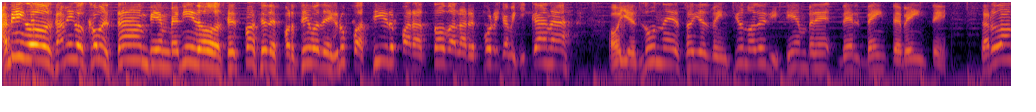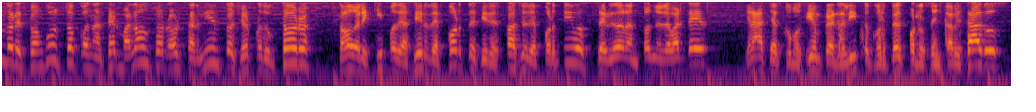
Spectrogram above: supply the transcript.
Amigos, amigos, ¿cómo están? Bienvenidos. Espacio Deportivo de Grupo ASIR para toda la República Mexicana. Hoy es lunes, hoy es 21 de diciembre del 2020. Saludándoles con gusto con Anselmo Alonso, Raúl Sarmiento, señor productor, todo el equipo de ASIR Deportes y de Espacio Deportivos, servidor Antonio de Valdés. Gracias, como siempre, a Relito Cortés por los encabezados.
